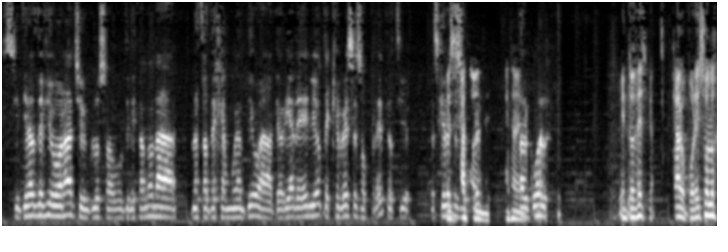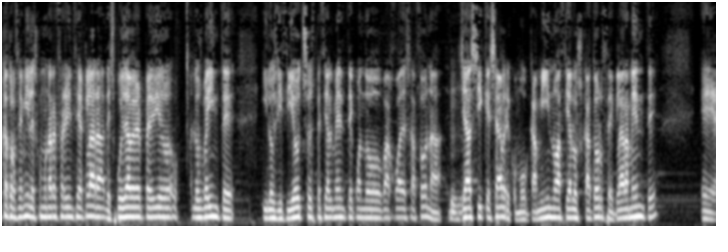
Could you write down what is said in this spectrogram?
si tiras de Fibonacci, incluso utilizando una, una estrategia muy antigua, la teoría de Elliot, es que ves esos precios, tío. Es que ves esos precios, tal cual. Entonces, claro, por eso los 14.000 es como una referencia clara. Después de haber perdido los 20 y los 18, especialmente cuando bajó a esa zona, ya sí que se abre como camino hacia los 14, claramente. Eh,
